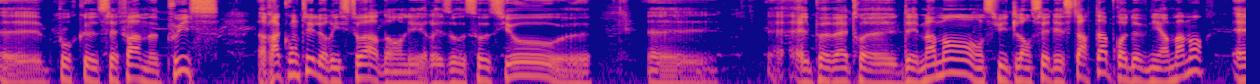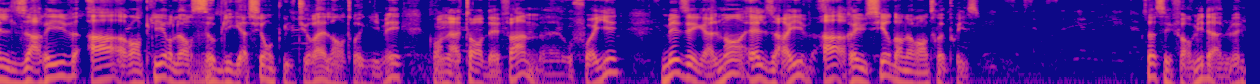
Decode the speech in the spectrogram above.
euh, pour que ces femmes puissent raconter leur histoire dans les réseaux sociaux. Elles peuvent être des mamans, ensuite lancer des start-up, redevenir mamans. Elles arrivent à remplir leurs obligations culturelles, entre guillemets, qu'on attend des femmes au foyer, mais également elles arrivent à réussir dans leur entreprise. Ça, c'est formidable.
